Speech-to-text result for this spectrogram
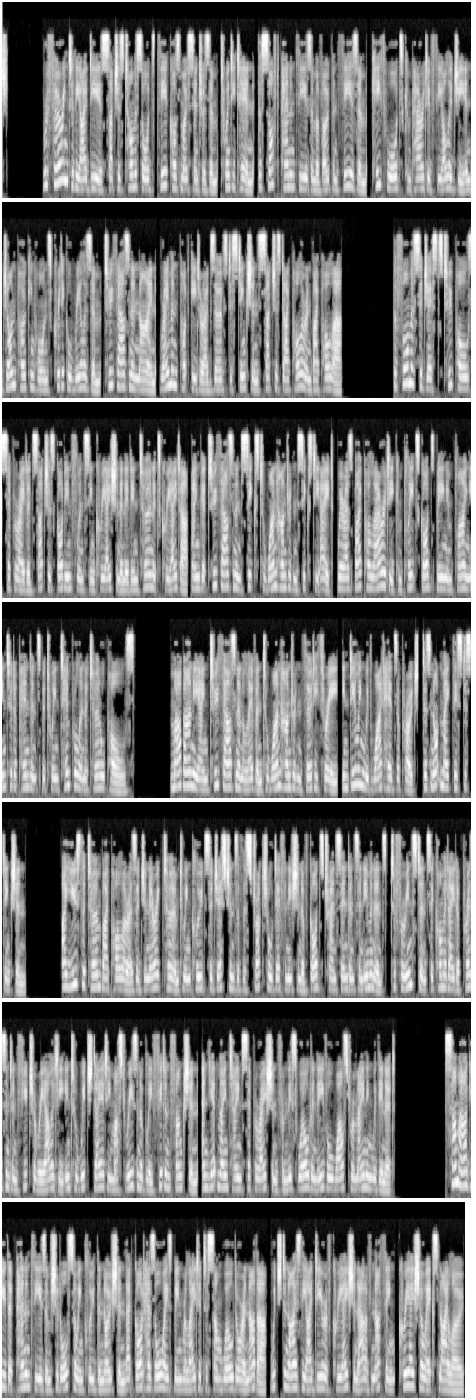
Referring to the ideas such as Thomas Oord's theocosmocentrism 2010, the soft panentheism of open theism, Keith Ward's comparative theology and John Polkinghorne's critical realism 2009, Raymond Potgieter observes distinctions such as dipolar and bipolar. The former suggests two poles separated such as God influencing creation and it in turn its creator Bangert 2006-168, whereas bipolarity completes God's being implying interdependence between temporal and eternal poles. Mabaniang 2011-133, in dealing with Whitehead's approach, does not make this distinction. I use the term bipolar as a generic term to include suggestions of the structural definition of God's transcendence and immanence, to for instance accommodate a present and future reality into which deity must reasonably fit and function, and yet maintain separation from this world and evil whilst remaining within it. Some argue that panentheism should also include the notion that God has always been related to some world or another, which denies the idea of creation out of nothing creatio ex nihilo.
